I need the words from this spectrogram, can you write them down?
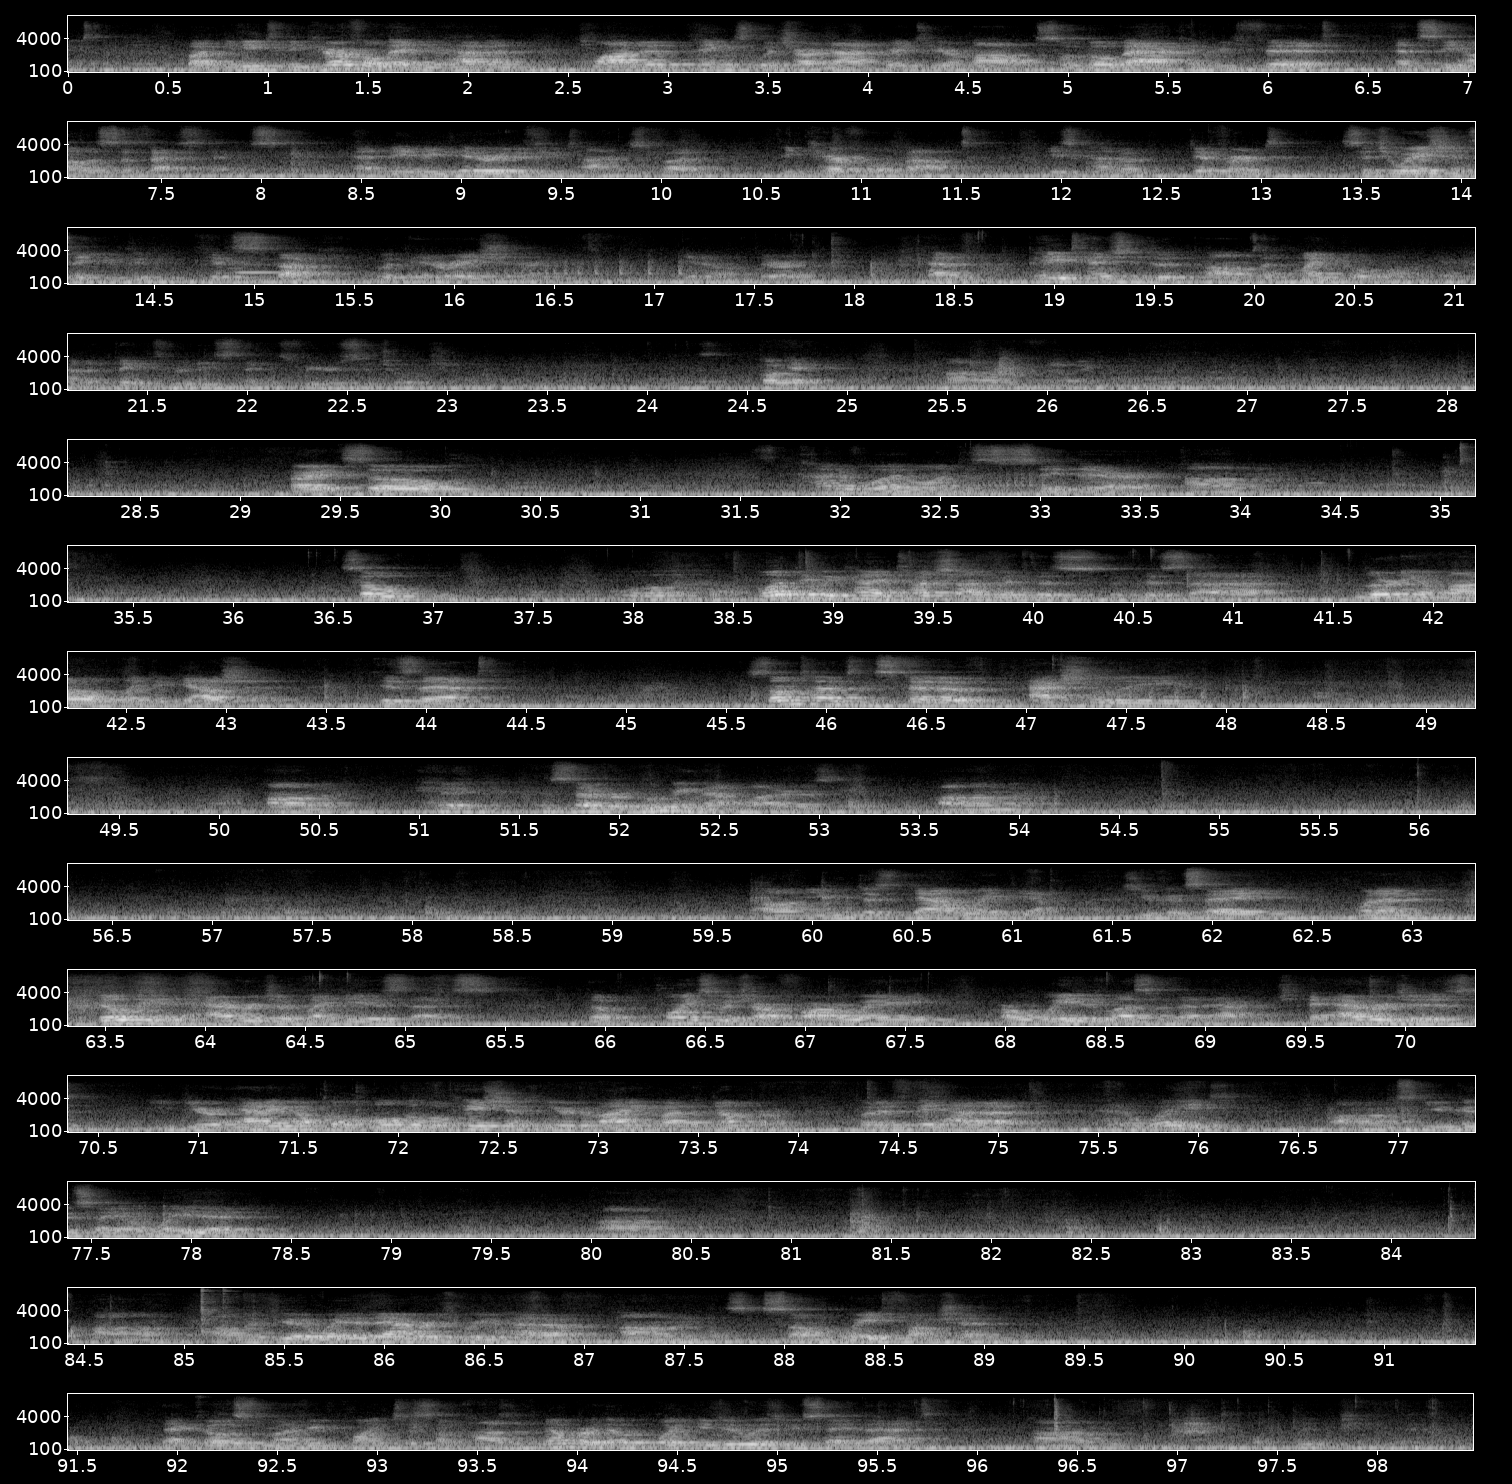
But you need to be careful that you haven't plotted things which are not great to your model. So go back and refit it and see how this affects things. And maybe iterate a few times, but be careful about these kind of different situations that you could get stuck with iteration or, you know, there are kind of pay attention to the problems that might go wrong and kind of think through these things for your situation. Okay. All right, so kind of what I wanted to say there. Um, so well, one thing we kind of touched on with this, with this uh, learning a model like a Gaussian is that sometimes instead of actually, um, instead of removing that outliers, um, um, you can just downweight the outliers. You can say, when I'm building an average of my data sets, the points which are far away are weighted less than that average. The average is you're adding up all the locations and you're dividing by the number. But if they had a, had a weight, um, so you could say a weighted um, um, um, if you had a weighted average where you had a, um, some weight function, that goes from every point to some positive number, then what you do is you say that um,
